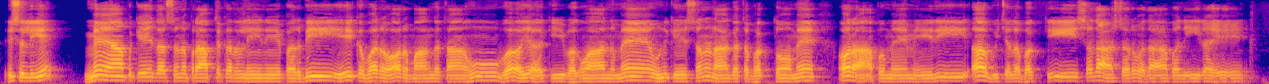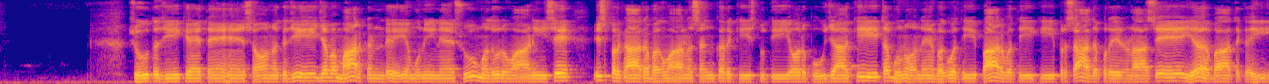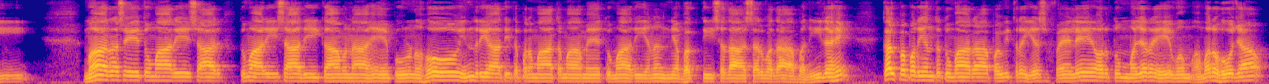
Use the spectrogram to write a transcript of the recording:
इसलिए मैं आपके दर्शन प्राप्त कर लेने पर भी एक वर और माँगता हूँ, वह यह कि भगवान मैं उनके शरणागत भक्तों में और आप में मेरी अविचल भक्ति सदा सर्वदा बनी रहे। सूत जी कहते हैं सौनक जी, जब मार्कंडेय मुनि ने सुमधुर वाणी से इस प्रकार भगवान शंकर की स्तुति और पूजा की, तब उन्होंने भगवती पार्वती की प्रसाद प्रेरणा से यह बात कही, महर्षे, तुम्हारे सार, तुम्हारी सारी कामनाएँ पूर्ण हो, इंद्रियातीत परमात्मा में तुम्हारी अनन्य भक्ति सदा सर्वदा बनी रहे। कल्प पर्यंत तुम्हारा पवित्र यश फैले और तुम मजर एवं अमर हो जाओ।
